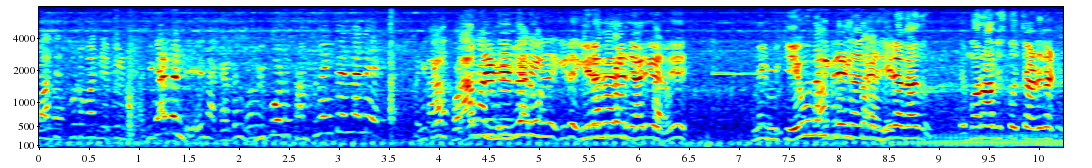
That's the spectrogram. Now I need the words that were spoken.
బాధించుకుంటామని చెప్పిండు. అది కాదండి నాకు అర్థం రిపోర్ట్ కంప్లైంట్ ఏందండి? మీకేం ఏంటండి? ఏముందని? ఈడ కాదు. ఎంఆర్ఓ ఆఫీస్కి వచ్చి అడగండి.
